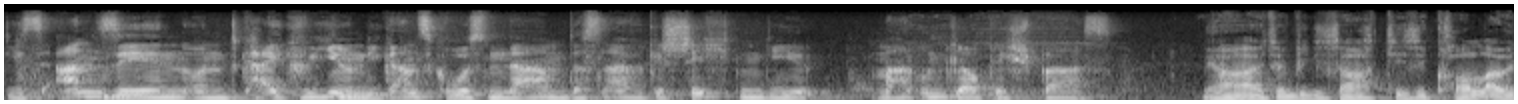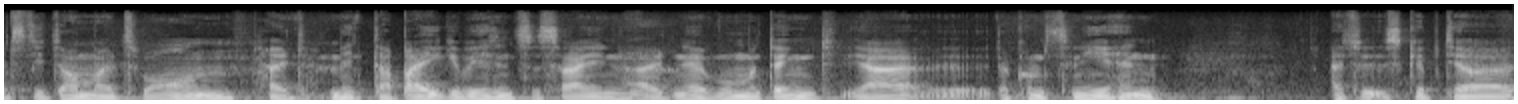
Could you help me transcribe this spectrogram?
dieses Ansehen und Kai Queen und die ganz großen Namen, das sind einfach Geschichten, die machen unglaublich Spaß. Ja, also wie gesagt, diese Callouts, die damals waren, halt mit dabei gewesen zu sein, halt, ne, wo man denkt, ja, äh, da kommst du nie hin. Also es gibt ja,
